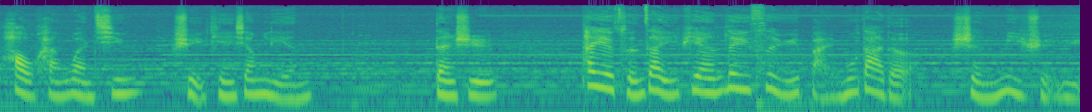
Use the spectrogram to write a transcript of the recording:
浩瀚万顷，水天相连。但是，它也存在一片类似于百慕大的神秘水域。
